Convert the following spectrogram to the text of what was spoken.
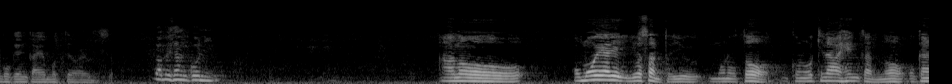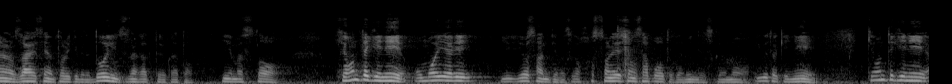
ご見解を持っておられるんですか？安倍参考人。あの思いやり予算というものと、この沖縄返還のお金の財政の取り決めがどういうふうにつながっているかといいますと、基本的に思いやり予算といいますか、ホストネーションサポートともいいんですけれども、いうときに、基本的に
